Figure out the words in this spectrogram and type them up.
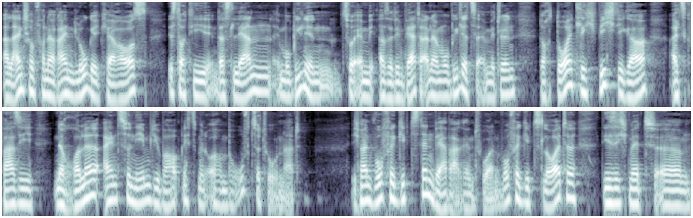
allein schon von der reinen Logik heraus ist doch die, das Lernen Immobilien zu, also den Wert einer Immobilie zu ermitteln, doch deutlich wichtiger, als quasi eine Rolle einzunehmen, die überhaupt nichts mit eurem Beruf zu tun hat. Ich meine, wofür gibt's denn Werbeagenturen? Wofür gibt's Leute, die sich mit, ähm,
